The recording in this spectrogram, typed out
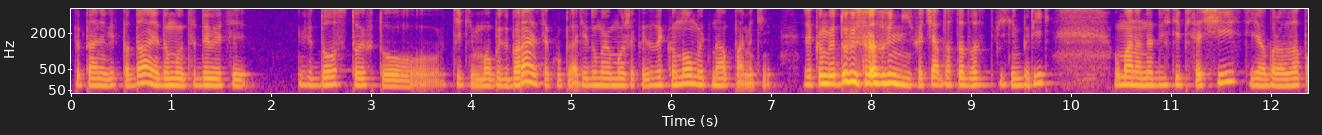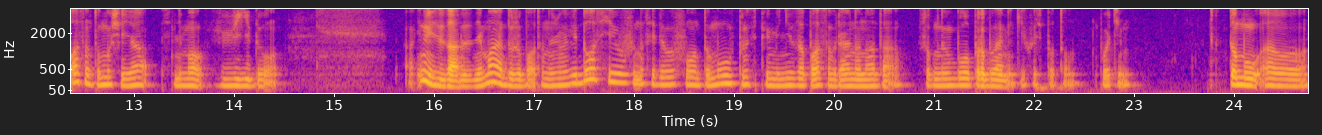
питання відпадає. Я думаю, це дивиться відос той, хто тільки, мабуть, збирається купляти. Я думаю, може якось зекономить на пам'яті. Рекомендую зразу ні, хоча б на 128 беріть. У мене на 256 я брав запасом, тому що я знімав відео. Ну і зараз знімаю дуже багато на нього відосів на цей телефон, тому, в принципі, мені запасом реально треба, щоб не було проблем якихось потім. потім. Тому е,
